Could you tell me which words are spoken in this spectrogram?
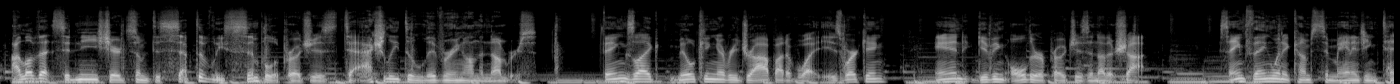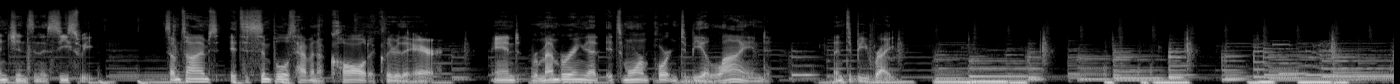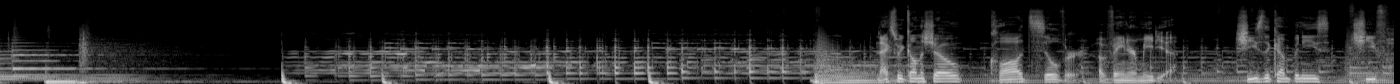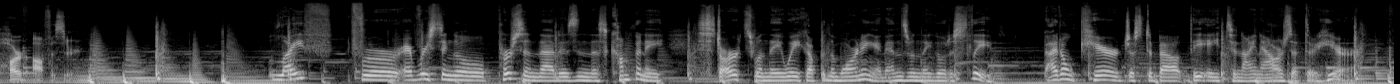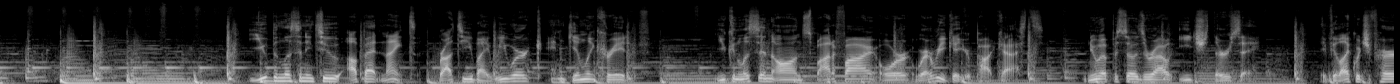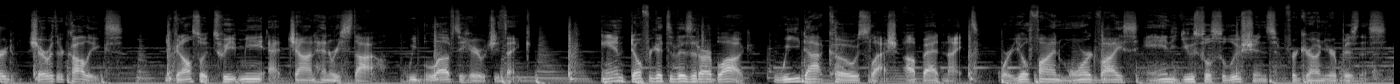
I love that Sydney shared some deceptively simple approaches to actually delivering on the numbers. Things like milking every drop out of what is working and giving older approaches another shot. Same thing when it comes to managing tensions in the C suite. Sometimes it's as simple as having a call to clear the air and remembering that it's more important to be aligned than to be right. Next week on the show, Claude Silver of VaynerMedia She's the company's chief heart officer. Life for every single person that is in this company starts when they wake up in the morning and ends when they go to sleep. I don't care just about the eight to nine hours that they're here. You've been listening to Up at Night, brought to you by WeWork and Gimlet Creative. You can listen on Spotify or wherever you get your podcasts. New episodes are out each Thursday. If you like what you've heard, share with your colleagues. You can also tweet me at John Henry Style. We'd love to hear what you think. And don't forget to visit our blog, we.co slash up at night, where you'll find more advice and useful solutions for growing your business.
